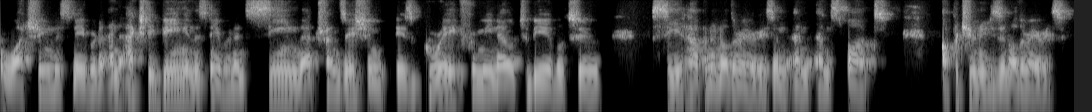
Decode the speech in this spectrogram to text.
watching this neighborhood and actually being in this neighborhood and seeing that transition is great for me now to be able to see it happen in other areas and and, and spot opportunities in other areas.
